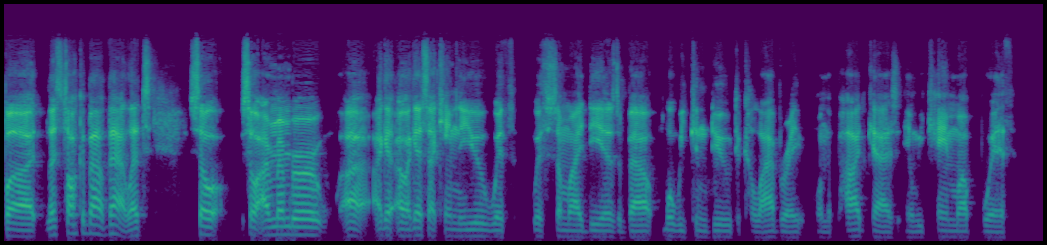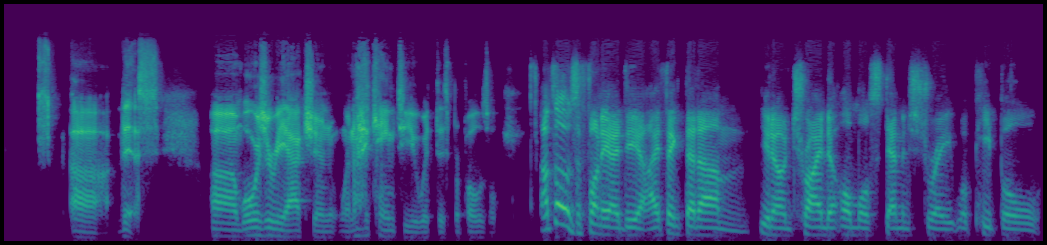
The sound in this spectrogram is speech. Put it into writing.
but let's talk about that. Let's. So so I remember. Uh, I, guess, I guess I came to you with with some ideas about what we can do to collaborate on the podcast, and we came up with uh, this. Um, what was your reaction when I came to you with this proposal? I thought it was a funny idea. I think that um, you know, trying to almost demonstrate what people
